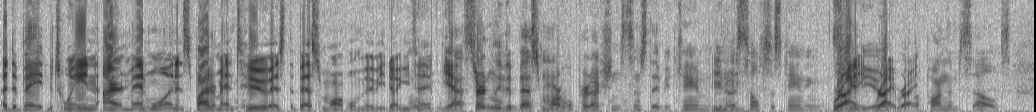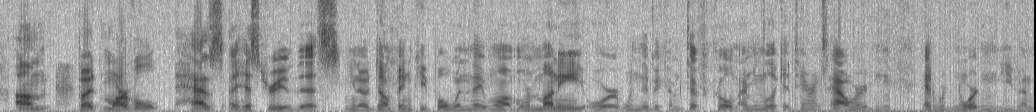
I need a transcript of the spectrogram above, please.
a debate between Iron Man one and Spider-Man two as the best Marvel movie. Don't you think? Yeah, certainly the best Marvel production since they became, you know, a Mhm. self-sustaining Right, right, right. upon themselves. Um, but Marvel has a history of this, you know, dumping people when they want more money or when they become difficult. I mean, look at Terrence Howard and Edward Norton. Even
